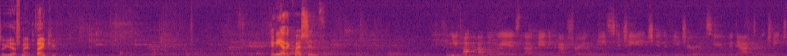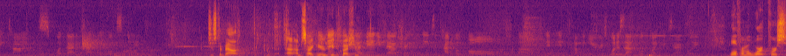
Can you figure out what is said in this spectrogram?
So yes, ma'am. Thank you. Any other questions? Can you talk about the ways that manufacturing needs to change in the future to adapt to the changing times, what that exactly looks like? Just about, uh, I'm sorry, can you repeat the question? mentioned that manufacturing will need to kind of evolve um, in, in coming years. What does that look like exactly? Well, from a workforce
